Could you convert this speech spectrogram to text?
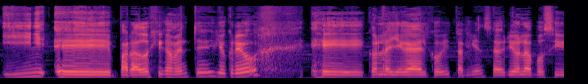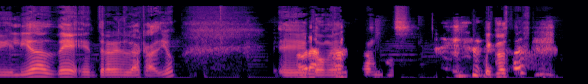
Y eh, paradójicamente, yo creo, eh, con la llegada del COVID también se abrió la posibilidad de entrar en la radio. Eh, comenzamos. ¿Qué cosa?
